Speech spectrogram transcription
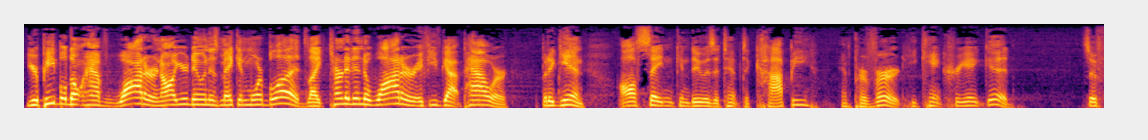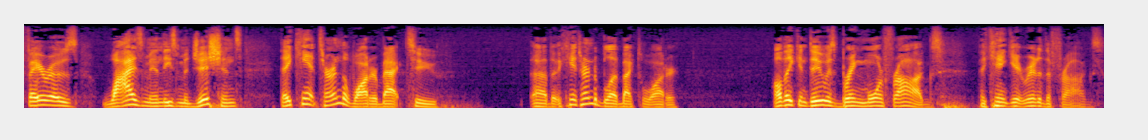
your people don't have water and all you're doing is making more blood. Like, turn it into water if you've got power. But again, all Satan can do is attempt to copy and pervert. He can't create good. So Pharaoh's wise men, these magicians, they can't turn the water back to, uh, they can't turn the blood back to water. All they can do is bring more frogs. They can't get rid of the frogs.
